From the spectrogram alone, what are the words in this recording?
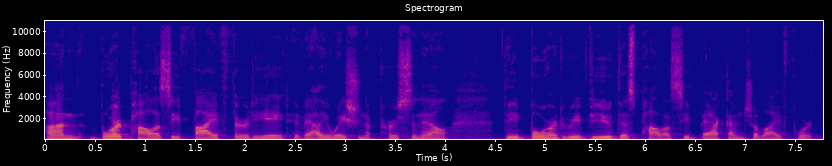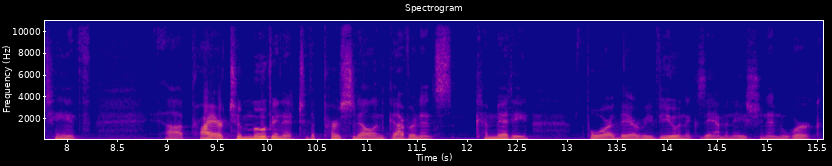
on Board Policy 538, Evaluation of Personnel. The board reviewed this policy back on July 14th, uh, prior to moving it to the Personnel and Governance Committee for their review and examination and work.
